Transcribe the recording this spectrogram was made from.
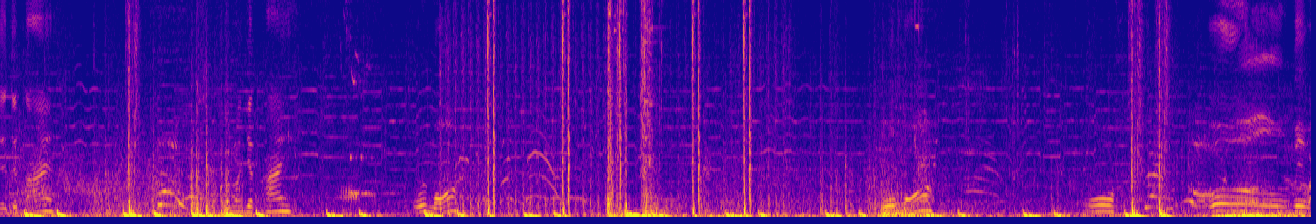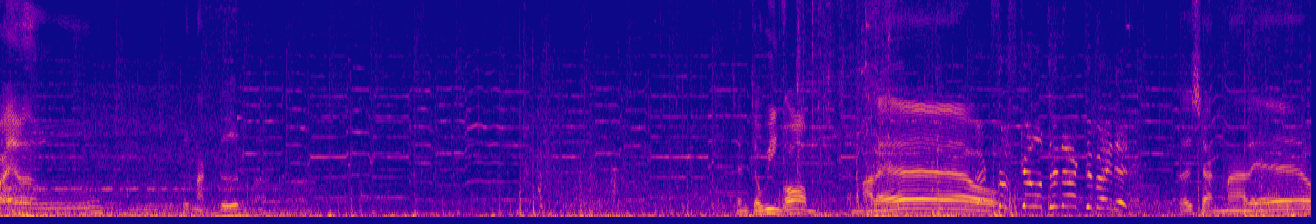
ฉันด้วยฉันจะตายกำลังจะตาย โอ้ยหมอ โอ้หมอ โอ้ โอ้ ไม่ไหวอะโอ้หนักเกิน ฉันจะวิ่งอ้อม ฉันมาแล้ว Exoskeleton activated! แล้วฉันมาแล้ว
